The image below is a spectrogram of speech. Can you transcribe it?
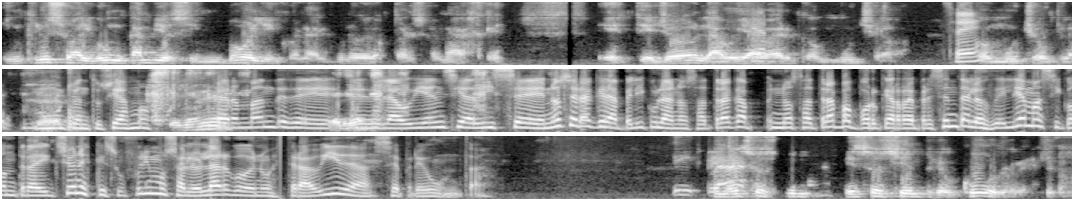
incluso algún cambio simbólico en alguno de los personajes. Este, yo la voy a ver con mucho, ¿Sí? con mucho placer. Mucho entusiasmo. Germán desde, desde la audiencia dice, ¿no será que la película nos, atraca, nos atrapa porque representa los dilemas y contradicciones que sufrimos a lo largo de nuestra vida? Se pregunta. Sí, Bueno, claro. eso, eso siempre ocurre. ¿no?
